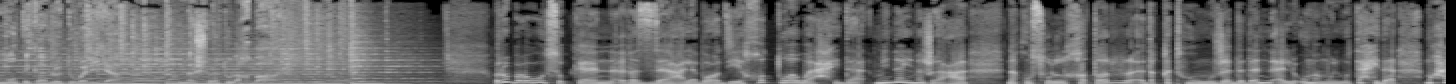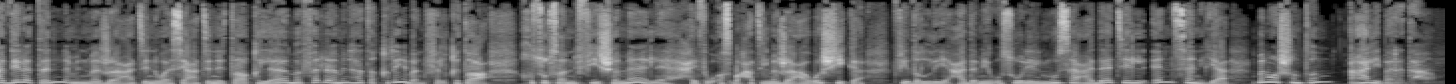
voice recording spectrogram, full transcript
مونتي كارلو الدولية نشرة الأخبار. ربع سكان غزة على بعد خطوة واحدة من المجاعة. نقص الخطر دقته مجددا الأمم المتحدة محذرة من مجاعة واسعة النطاق لا مفر منها تقريبا في القطاع خصوصا في شماله حيث أصبحت المجاعة وشيكة في ظل عدم وصول المساعدات الإنسانية من واشنطن علي بردة.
